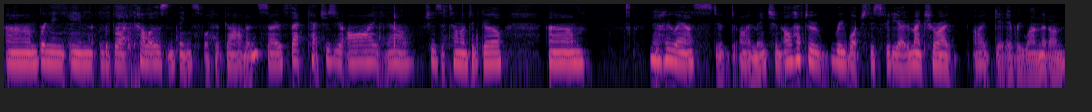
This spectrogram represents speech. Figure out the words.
um, bringing in the bright colours and things for her garden. So if that catches your eye, oh, she's a talented girl. Um, now, who else did I mention? I'll have to rewatch this video to make sure I, I get everyone that I'm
